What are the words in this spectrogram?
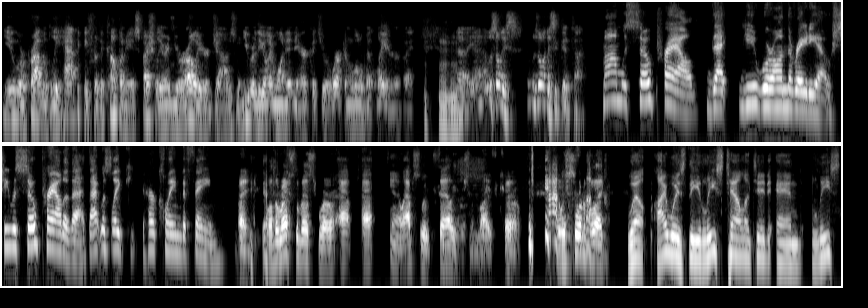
you were probably happy for the company, especially in your earlier jobs when you were the only one in there because you were working a little bit later. But mm-hmm. uh, yeah, it was always it was always a good time. Mom was so proud that you were on the radio. She was so proud of that. That was like her claim to fame. Right. Well, the rest of us were at, at you know absolute failures in life too. It was sort of like well, I was the least talented and least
